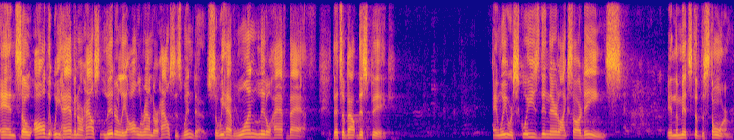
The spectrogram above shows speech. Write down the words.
And so, all that we have in our house, literally all around our house, is windows. So, we have one little half bath that's about this big. And we were squeezed in there like sardines in the midst of the storm.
